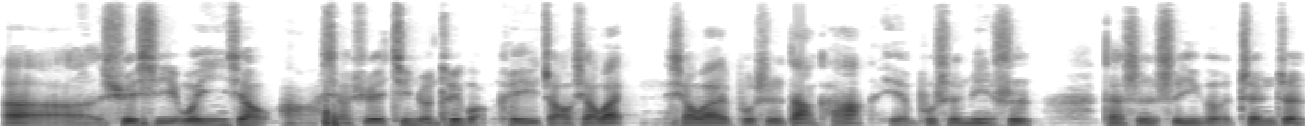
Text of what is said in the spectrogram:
呃，学习微营销啊，想学精准推广可以找小歪。小歪不是大咖，也不是名师。但是是一个真正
